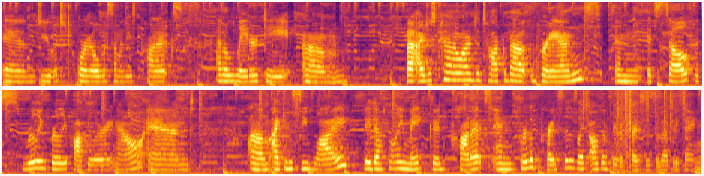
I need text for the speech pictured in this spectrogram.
and do a tutorial with some of these products at a later date. Um, but I just kind of wanted to talk about the brand and itself. It's really, really popular right now and um, I can see why. They definitely make good products and for the prices, like I'll go through the prices of everything.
